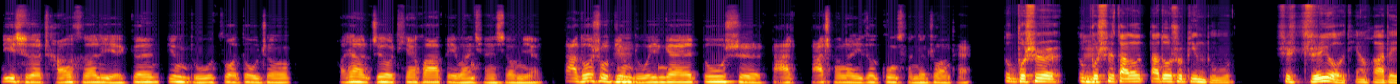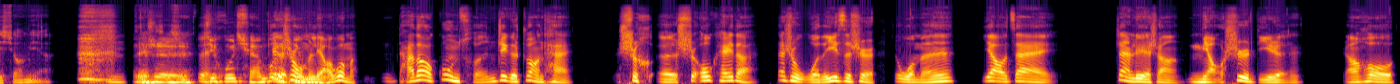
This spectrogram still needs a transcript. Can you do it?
历史的长河里跟病毒做斗争，好像只有天花被完全消灭了，大多数病毒应该都是达达成了一个共存的状态。都不是都不嗯是大多大多数病毒，是只有天花被消灭了。嗯，就就是几乎全部这个事儿我们聊过嘛，达到共存这个状态是合呃是 OK 的，但是我的意思是，就我们要在战略上藐视敌人，然后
